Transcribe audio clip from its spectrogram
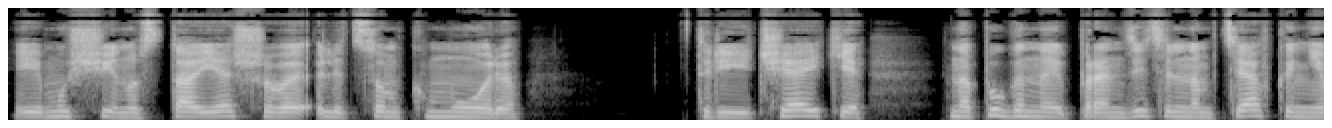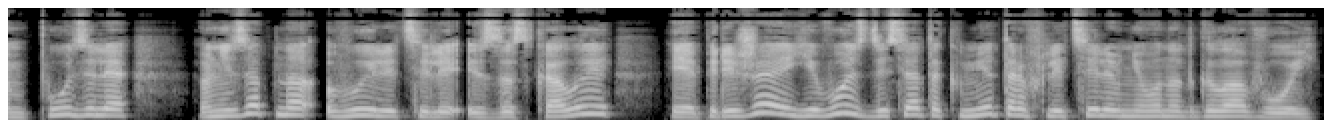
и мужчину, стоящего лицом к морю. Три чайки, напуганные пронзительным тявканьем пуделя, внезапно вылетели из-за скалы и, опережая его, с десяток метров летели у него над головой.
